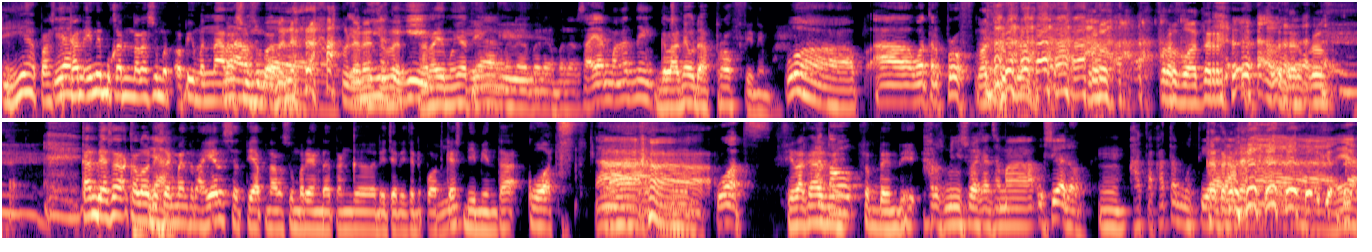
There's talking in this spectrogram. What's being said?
Iya, pasti Iya. kan ini bukan narasumber, tapi menarasumber. Benar. Benar, Ilmunya tinggi. Karena ilmunya Iya, tinggi. benar, benar, benar. Sayang banget nih. Gelarnya udah prof ini mah. Wah, uh, waterproof. pro, pro water, waterproof. Kan biasa kalau di Ya. segmen terakhir setiap narasumber yang datang ke DC-DC Podcast diminta quotes. Hmm. Nah, Ah, quotes. silakan Atau- nih. Harus menyesuaikan sama usia dong. Hmm. Kata-kata mutiara. Kata-kata. Nah, ya.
